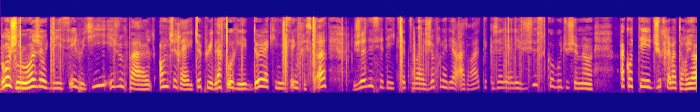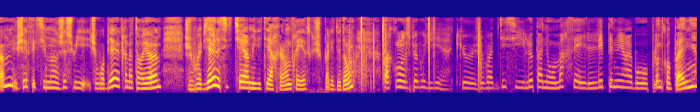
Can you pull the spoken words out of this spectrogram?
Bonjour, aujourd'hui c'est Elodie et je me parle en direct depuis la forêt de la clinique Saint-Christophe. Je décidais que cette fois je prenais bien à droite et que j'allais aller jusqu'au bout du chemin à côté du crématorium. J'ai effectivement, je suis, je vois bien le crématorium, je vois bien le cimetière militaire l'entrée parce que je suis pas allée dedans. Par contre, je peux vous dire que je vois d'ici le panneau Marseille, les Mirabeau, plan de campagne,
